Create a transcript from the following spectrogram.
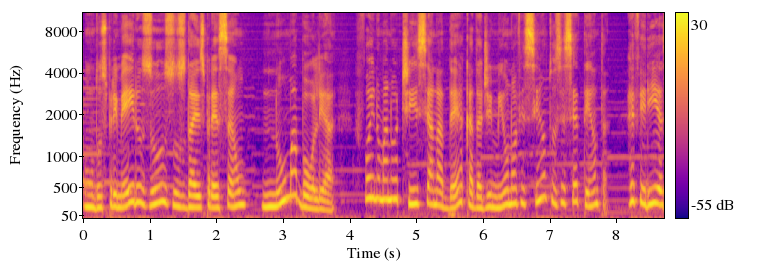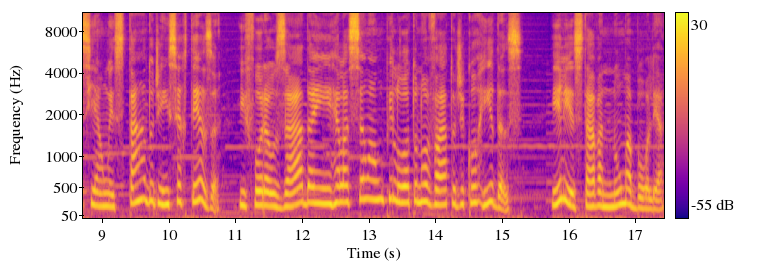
Um dos primeiros usos da expressão numa bolha foi numa notícia na década de 1970. Referia-se a um estado de incerteza e fora usada em relação a um piloto novato de corridas. Ele estava numa bolha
